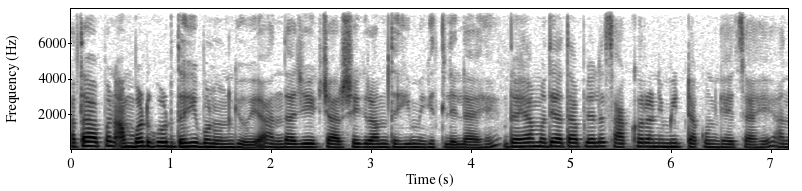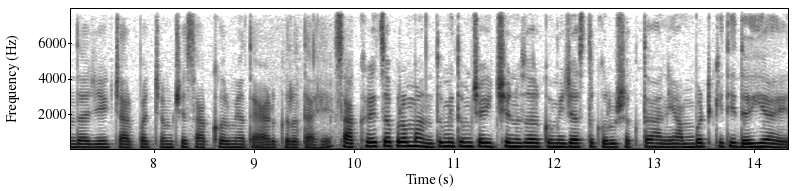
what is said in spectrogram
आता आपण आंबट गोड दही बनवून घेऊया. अंदाजे एक चारशे ग्राम दही मी घेतलेलं आहे. दह्यामध्ये आता आपल्याला साखर आणि मीठ टाकून घ्यायचं आहे. अंदाजे एक चार पाच चमचे साखर मी आता ऍड करत आहे. साखरेचं प्रमाण तुम्ही तुमच्या इच्छेनुसार कमी जास्त करू शकता आणि आंबट किती दही आहे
